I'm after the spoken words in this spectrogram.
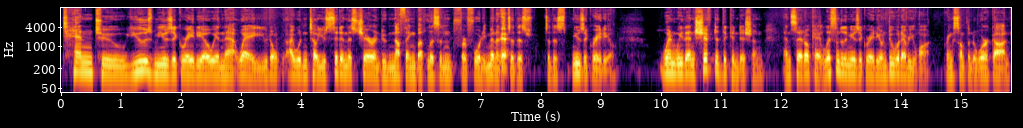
tend to use music radio in that way. You don't, I wouldn't tell you sit in this chair and do nothing but listen for 40 minutes Yeah. to this, to this music radio. When we then shifted the condition and said, okay, listen to the music radio and do whatever you want, bring something to work on,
